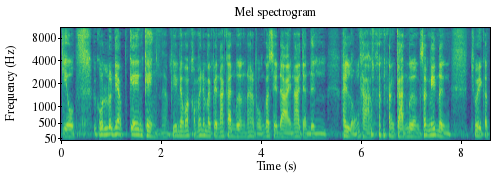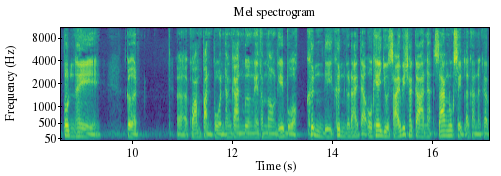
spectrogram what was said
เกียวคือคนรุ่นเนี้ยเก่งๆนะเพียงแต่ว่าเขาไม่ได้มาเป็นนักการเมืองนะผมก็เสียดายน่าจะดึงให้หลงทางทางการเมืองสักนิดหนึ่งช่วยกระตุ้นให้เกิด ความปั่นป่วนทางการเมืองในทำนองที่บวกขึ้นดีขึ้นก็ได้ แต่โอเค อยู่สายวิชาการนะสร้างลูกศิษย์แล้วกันนะครับ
